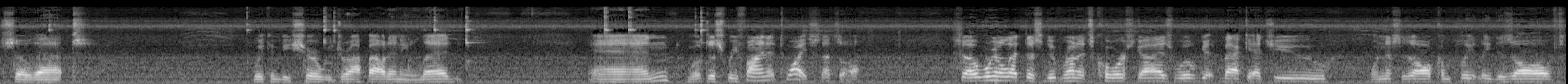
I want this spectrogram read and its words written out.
so that we can be sure we drop out any lead and we'll just refine it twice that's all so we're going to let this do, run its course guys. We'll get back at you when this is all completely dissolved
